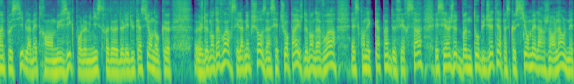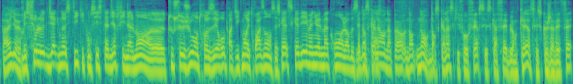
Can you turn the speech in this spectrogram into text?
impossibles à mettre en musique pour le ministre de, de l'Éducation. Donc, euh, je demande à voir. C'est la même chose. Hein, c'est toujours pareil. Je demande à voir, est-ce qu'on est capable de faire ça? Et c'est un jeu de bonne taux budgétaire, parce que si on met l'argent là, on le met pas ailleurs. Mais sur le diagnostic qui consiste à dire finalement euh, tout se joue entre zéro pratiquement et trois ans. C'est ce qu'a dit Emmanuel Macron lors de cette Dans ce cas-là, on n'a pas. Non, dans ce cas-là, ce qu'il faut faire, c'est ce qu'a fait Blanquer, c'est ce que j'avais fait.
